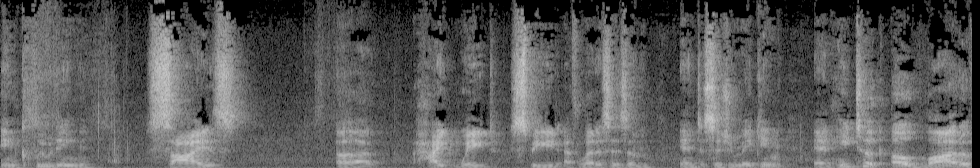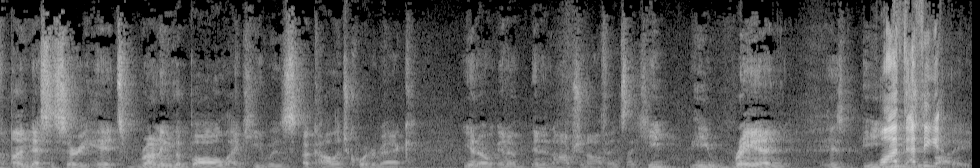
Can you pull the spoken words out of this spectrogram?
including size, uh, height, weight, speed, athleticism, and decision making. And he took a lot of unnecessary hits running the ball like he was a college quarterback, you know, in a in an option offense. Like he he ran his he Well, I- I his think- body.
